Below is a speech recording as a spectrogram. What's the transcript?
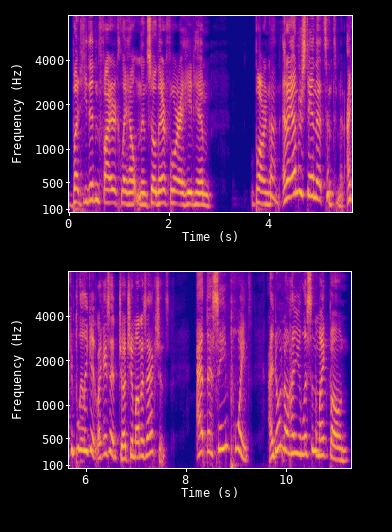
but he didn't fire Clay Helton, and so therefore I hate him, bar none. And I understand that sentiment. I completely get it. Like I said, judge him on his actions. At the same point, I don't know how you listen to Mike Bohn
